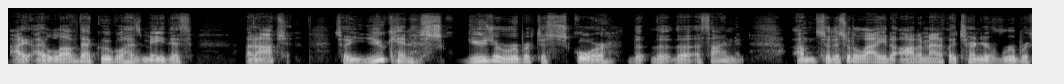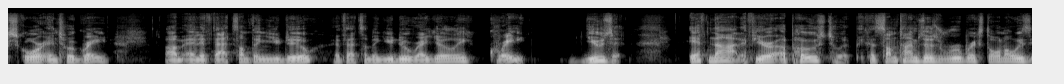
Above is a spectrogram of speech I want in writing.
I, I love that Google has made this an option. So you can use your rubric to score the, the, the assignment. Um, so this would allow you to automatically turn your rubric score into a grade. Um, and if that's something you do, if that's something you do regularly, great, use it. If not, if you're opposed to it, because sometimes those rubrics don't always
